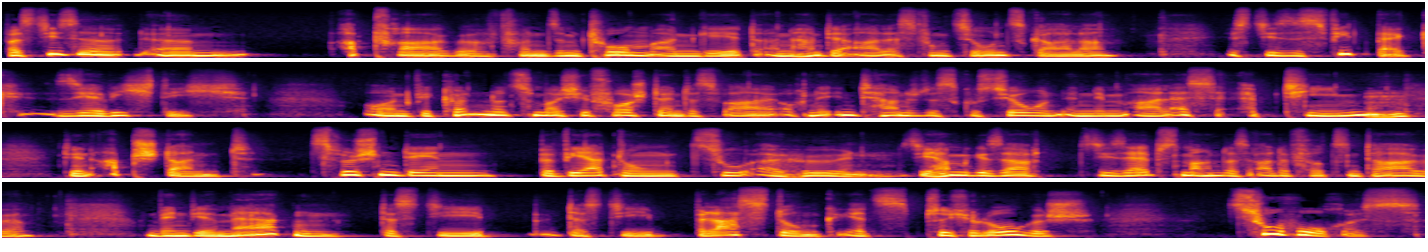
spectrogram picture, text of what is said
Was diese ähm, Abfrage von Symptomen angeht, anhand der ALS-Funktionsskala, ist dieses Feedback sehr wichtig. Und wir könnten uns zum Beispiel vorstellen, das war auch eine interne Diskussion in dem ALS-App-Team, mhm. den Abstand zwischen den Bewertungen zu erhöhen. Sie haben gesagt, Sie selbst machen das alle 14 Tage. Und wenn wir merken, dass die, dass die Belastung jetzt psychologisch zu hoch ist,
